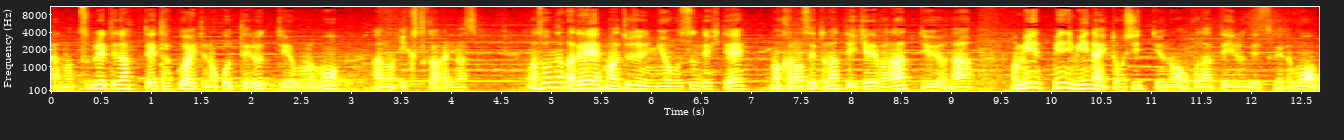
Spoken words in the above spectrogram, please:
あの潰れてなくて蓄えて残ってるっていうものもあのいくつかあります。まあ、その中で、まあ、徐々に実を結んできて、まあ、可能性となっていければなっていうような、まあ、目に見えない投資っていうのを行っているんですけれども、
